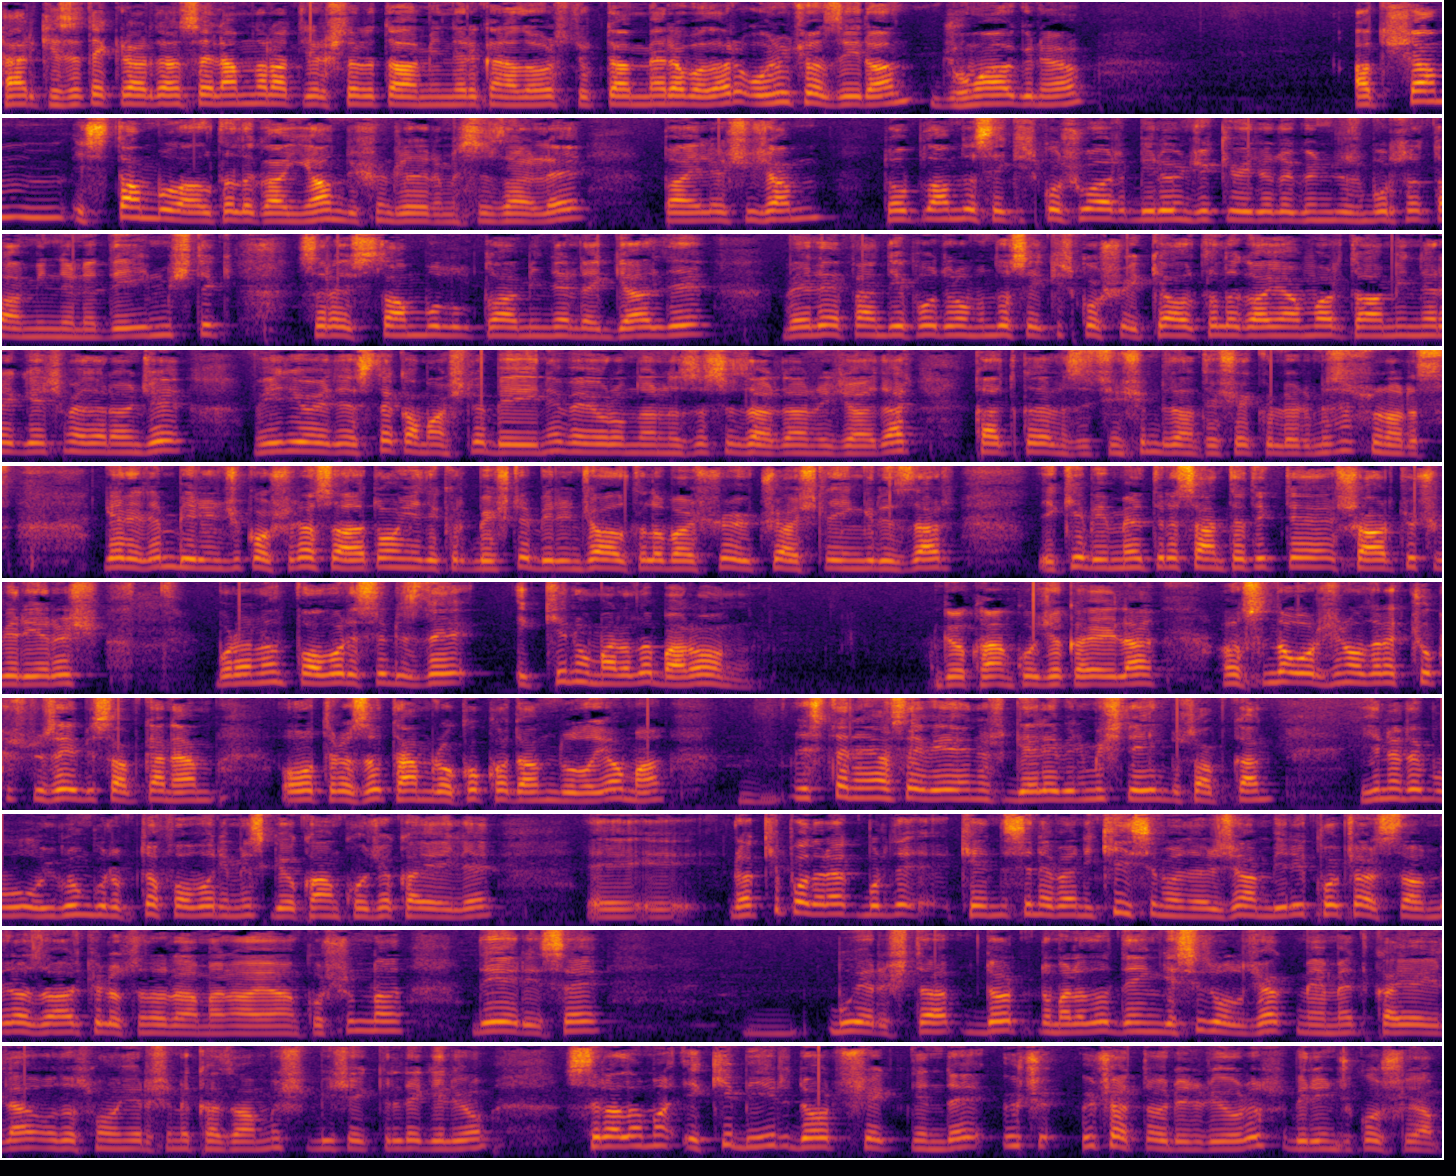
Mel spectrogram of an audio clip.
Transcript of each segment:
Herkese tekrardan selamlar at yarışları tahminleri kanalı Öztürk'ten merhabalar. 13 Haziran Cuma günü akşam İstanbul altılı ganyan düşüncelerimi sizlerle paylaşacağım. Toplamda 8 koşu var. Bir önceki videoda gündüz Bursa tahminlerine değinmiştik. Sıra İstanbul tahminlerine geldi. Veli Efendi Hipodromu'nda 8 koşu 2 altılı ganyan var. Tahminlere geçmeden önce videoya destek amaçlı beğeni ve yorumlarınızı sizlerden rica eder. Katkılarınız için şimdiden teşekkürlerimizi sunarız. Gelelim birinci koşuda saat 17.45'te birinci altılı başlıyor. 3 yaşlı İngilizler 2000 metre sentetikte şart 3 bir yarış. Buranın favorisi bizde 2 numaralı Baron. Gökhan Kocakaya ile aslında orijinal olarak çok üst düzey bir safkan hem Outras'ı hem Rococo'dan dolayı ama istenen seviyeye henüz gelebilmiş değil bu safkan. Yine de bu uygun grupta favorimiz Gökhan Kocakaya ile e, e, rakip olarak burada kendisine ben iki isim önereceğim. Biri Koç Arslan biraz ağır kilosuna rağmen ayağın koşunla. Diğeri ise bu yarışta 4 numaralı dengesiz olacak Mehmet Kaya ile o da son yarışını kazanmış bir şekilde geliyor. Sıralama 2-1-4 şeklinde 3 3 hatta öneriyoruz birinci koşuya.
